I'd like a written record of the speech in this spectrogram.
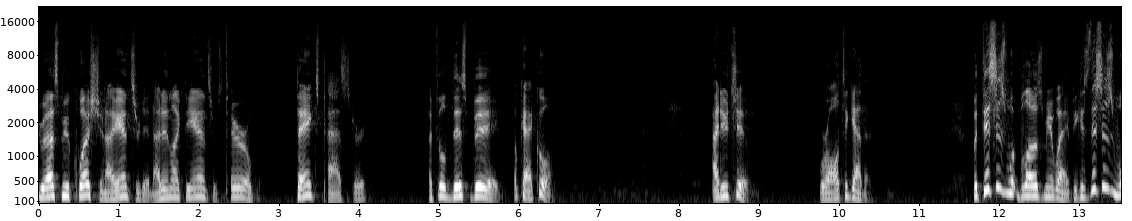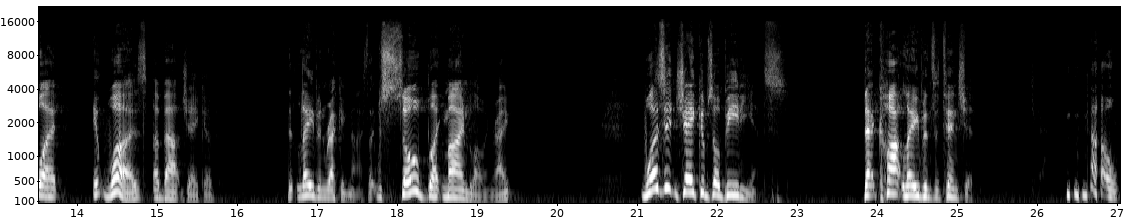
You asked me a question, I answered it, and I didn't like the answer. It's terrible. Thanks, Pastor. I feel this big. Okay, cool. I do too. We're all together. But this is what blows me away because this is what it was about Jacob that Laban recognized. It was so like mind blowing, right? Was it Jacob's obedience that caught Laban's attention? no.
